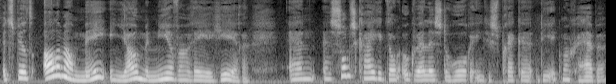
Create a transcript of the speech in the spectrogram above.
Het speelt allemaal mee in jouw manier van reageren. En, en, soms krijg ik dan ook wel eens te horen in gesprekken die ik mag hebben.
